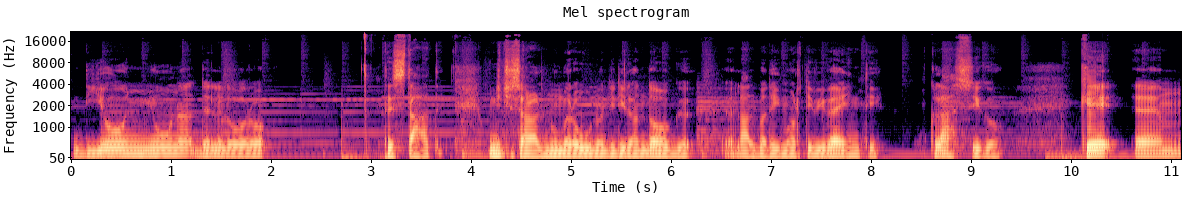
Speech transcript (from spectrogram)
di ognuna delle loro testate. Quindi ci sarà il numero 1 di Dylan Dog, eh, l'alba dei morti viventi, un classico, che ehm,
